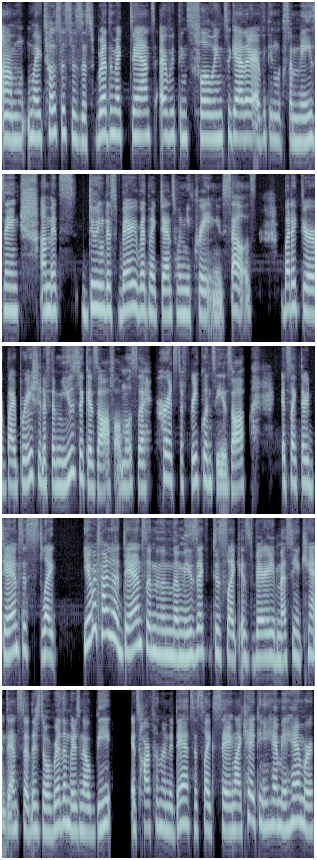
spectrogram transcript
Um, mitosis is this rhythmic dance. Everything's flowing together. Everything looks amazing. Um, it's doing this very rhythmic dance when you create new cells. But if your vibration, if the music is off, almost the hertz, the frequency is off, it's like their dance is like you ever try to dance and then the music just like is very messy. You can't dance. So there's no rhythm. There's no beat it's hard for them to dance. It's like saying like, Hey, can you hand me a hammer?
